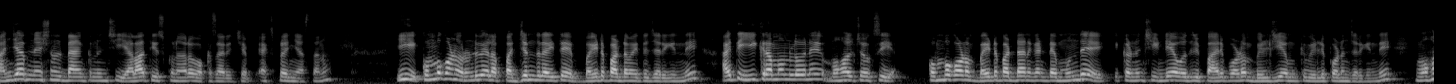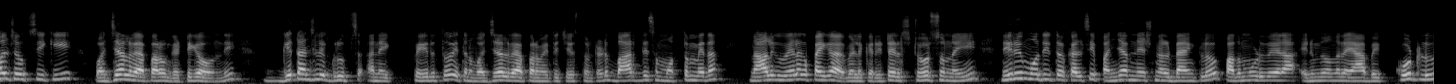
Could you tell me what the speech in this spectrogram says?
పంజాబ్ నేషనల్ బ్యాంక్ నుంచి ఎలా తీసుకున్నారో ఒకసారి చెప్ ఎక్స్ప్లెయిన్ చేస్తాను. ఈ కుంభకోణం రెండు వేల పద్దెనిమిదిలో అయితే బయటపడడం అయితే జరిగింది. అయితే ఈ క్రమంలోనే మొహల్ చోక్సీ కుంభకోణం బయటపడడానికంటే ముందే ఇక్కడ నుంచి ఇండియా వదిలి పారిపోవడం బెల్జియంకి వెళ్ళిపోవడం జరిగింది. మొహల్ చోక్సీకి వజ్రాల వ్యాపారం గట్టిగా ఉంది. గీతాంజలి గ్రూప్స్ అనే పేరుతో ఇతను వజ్రాల వ్యాపారం అయితే చేస్తుంటాడు. భారతదేశం మొత్తం మీద నాలుగు వేలకు పైగా వీళ్ళకి రిటైల్ స్టోర్స్ ఉన్నాయి. నీరవ్ మోదీతో కలిసి పంజాబ్ నేషనల్ బ్యాంక్లో పదమూడు వేల ఎనిమిది వందల యాభై కోట్లు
